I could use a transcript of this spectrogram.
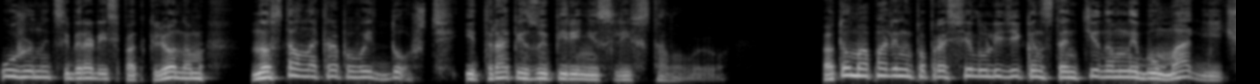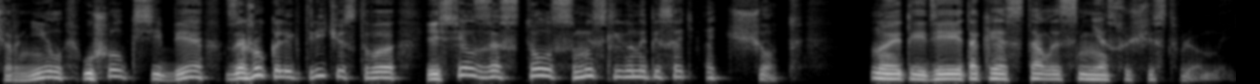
Ужинать собирались под кленом, но стал накрапывать дождь, и трапезу перенесли в столовую. Потом Апалин попросил у Лидии Константиновны бумаги и чернил, ушел к себе, зажег электричество и сел за стол с мыслью написать отчет. Но эта идея так и осталась неосуществленной.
